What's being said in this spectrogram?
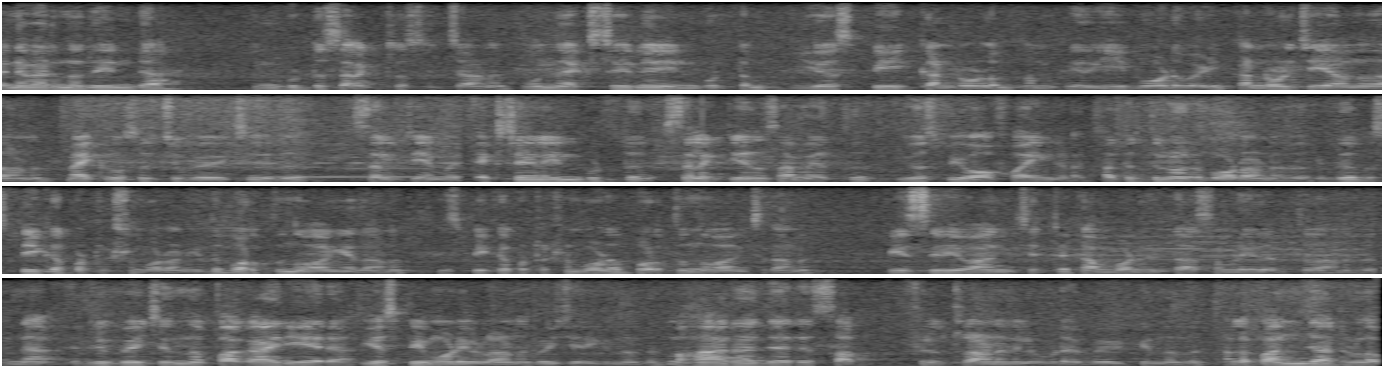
പിന്നെ വരുന്നത് ഇതിന്റെ ഇൻപുട്ട് സെലക്ടർ സ്വിച്ച് ആണ് മൂന്ന് എക്സ്റ്റേണൽ ഇൻപുട്ടും യു എസ് പി കൺട്രോളും നമുക്ക് ഈ ബോർഡ് വഴി കൺട്രോൾ ചെയ്യാവുന്നതാണ്. മൈക്രോ സ്വിച്ച് ഉപയോഗിച്ച് ഇത് സെലക്ട് ചെയ്യാൻ പറ്റും. എക്സ്റ്റേണൽ ഇൻപുട്ട് സെലക്ട് ചെയ്യുന്ന സമയത്ത് യു എസ് പി ഓഫ് ആയും കിടക്കും. അത്തരത്തിലുള്ള ഒരു ഇത് ഇത് സ്പീക്കർ പ്രൊട്ടക്ഷൻ ബോർഡാണ്. ഇത് പുറത്തുനിന്ന് വാങ്ങിയതാണ്. ഈ സ്പീക്കർ പ്രൊട്ടക്ഷൻ ബോർഡ് പുറത്തുനിന്ന് വാങ്ങിച്ചതാണ്. പി സി ബി വാങ്ങിച്ചിട്ട് കമ്പോണന്റ് ഇട്ട് അസംബിൾ ചെയ്തെടുത്തതാണിത്. പിന്നെ ഇതിൽ ഉപയോഗിച്ചിരുന്ന പകാരിയര യു എസ് പി മോഡ്യൂളാണ് ഉപയോഗിച്ചിരിക്കുന്നത്. മഹാരാജ സബ് ആണ് ഇതിൽ ഇവിടെ ഉപയോഗിക്കുന്നത്. നല്ല പഞ്ചായിട്ടുള്ള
